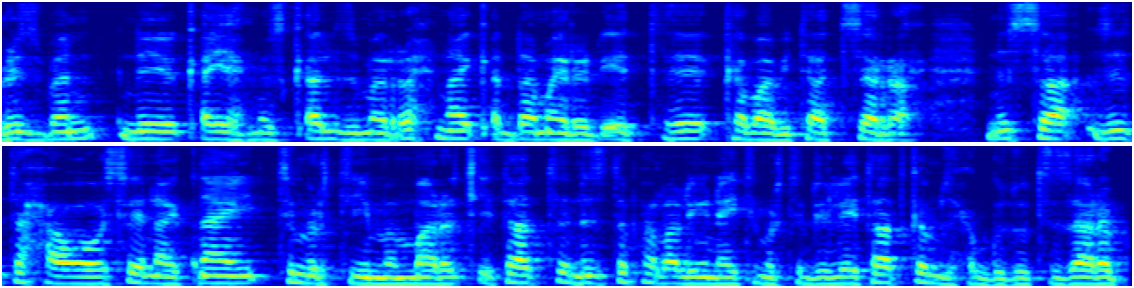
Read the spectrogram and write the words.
ብሪዝበን ንቀይሕ መስቀል ዝመርሕ ናይ ቀዳማይ ረድኤት ከባቢታት ትሰርሕ። ንሳ ዝተሓዋወሰ ናይ ትምህርቲ መማረፂታት ንዝተፈላለዩ ናይ ትምህርቲ ድሌታት ከምዝሕግዙ ትዛረብ።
